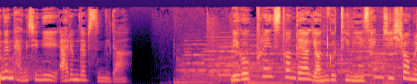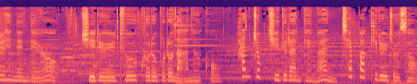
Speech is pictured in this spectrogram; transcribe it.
꿈꾸는 당신이 아름답습니다. 미국 프린스턴 대학 연구팀이 생쥐 실험을 했는데요. 쥐를 두 그룹으로 나누고 한쪽 쥐들한테만 쳇바퀴를 줘서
